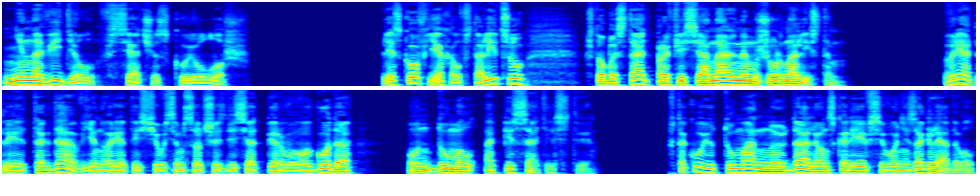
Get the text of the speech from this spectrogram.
ненавидел всяческую ложь. Лесков ехал в столицу, чтобы стать профессиональным журналистом. Вряд ли тогда, в январе 1861 года, он думал о писательстве. В такую туманную даль он, скорее всего, не заглядывал.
